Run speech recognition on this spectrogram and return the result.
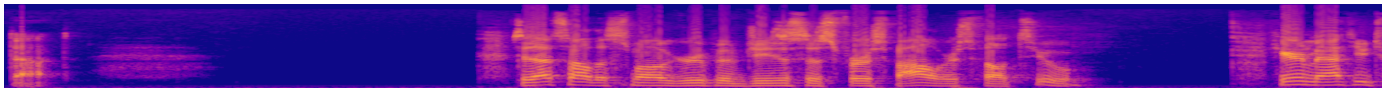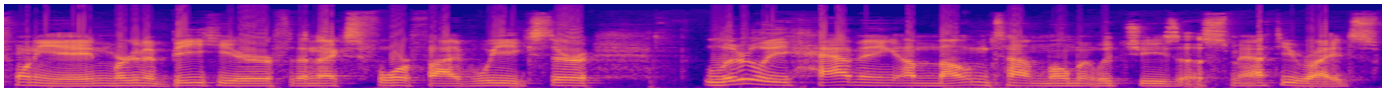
dot. So that's how the small group of Jesus' first followers felt too. Here in Matthew 28, and we're going to be here for the next four or five weeks, they're literally having a mountaintop moment with Jesus. Matthew writes,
